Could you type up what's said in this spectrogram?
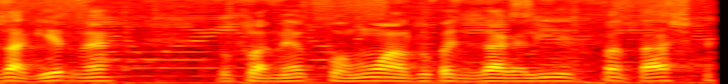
zagueiro, né? Do Flamengo, formou uma dupla de zaga ali fantástica.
